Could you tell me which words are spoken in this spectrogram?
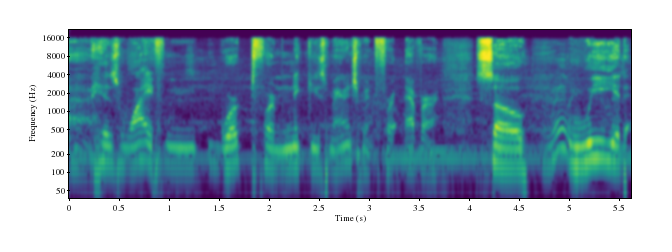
uh, his wife, m- worked for Nikki's management forever. So Really? we had,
